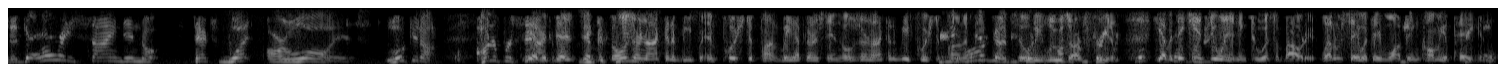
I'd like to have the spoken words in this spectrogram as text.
That they're already signed into. That's what our law is. Look it up. 100%. Yeah, but, can- you but those are not going to be and pushed upon. We have to understand those are not going to be pushed upon the are people gonna be until we lose our freedom. Yeah, but they can't do anything to us about it. Let them say what they want. They can call me a pagan.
